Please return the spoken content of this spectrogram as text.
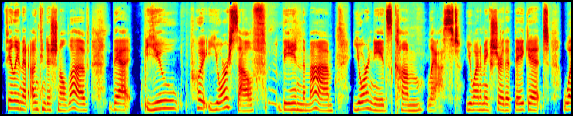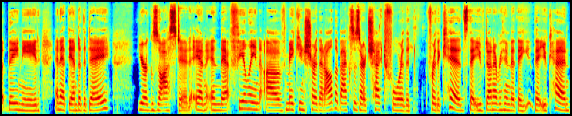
feeling that unconditional love that you put yourself being the mom, your needs come last. You want to make sure that they get what they need. And at the end of the day, you're exhausted and, and that feeling of making sure that all the boxes are checked for the for the kids that you've done everything that they that you can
